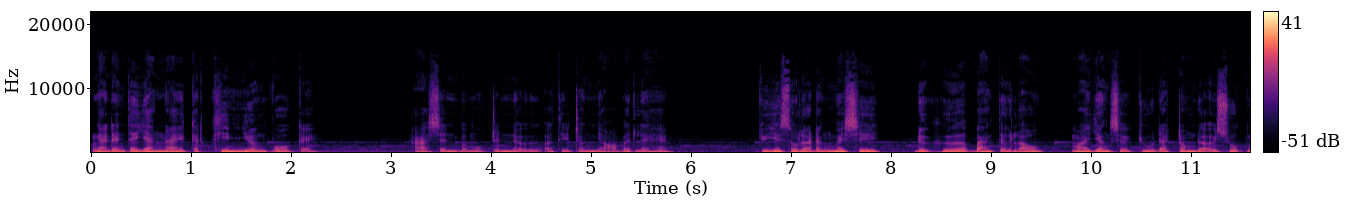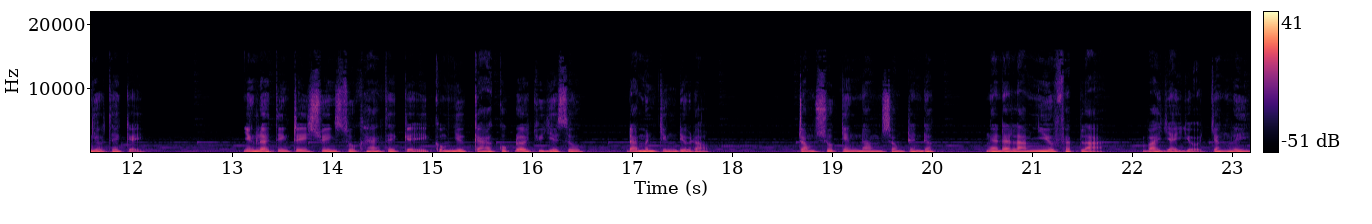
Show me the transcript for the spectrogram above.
Ngài đến thế gian này cách khiêm nhường vô kể. Hạ sinh bởi một trinh nữ ở thị trấn nhỏ Bethlehem. Chúa Giêsu là đấng Messi được hứa ban từ lâu mà dân sự Chúa đã trông đợi suốt nhiều thế kỷ. Những lời tiên tri xuyên suốt hàng thế kỷ cũng như cả cuộc đời Chúa Giêsu đã minh chứng điều đó. Trong suốt những năm sống trên đất, Ngài đã làm nhiều phép lạ và dạy dỗ chân lý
